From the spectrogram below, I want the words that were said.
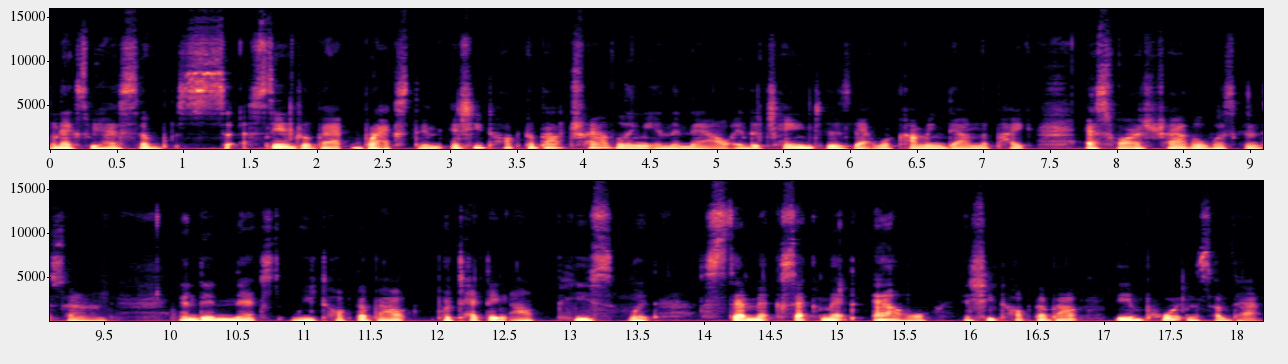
Next, we have Sub- Sandra Braxton, and she talked about traveling in the now and the changes that were coming down the pike as far as travel was concerned. And then next, we talked about protecting our peace with Semek Sekmet L, and she talked about the importance of that.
